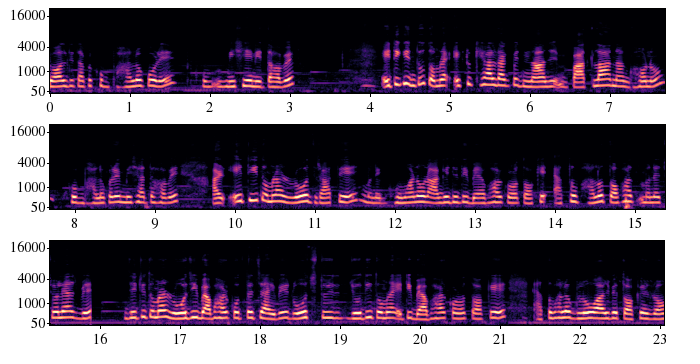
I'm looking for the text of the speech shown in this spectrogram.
জল দিয়ে তারপরে খুব ভালো করে খুব মিশিয়ে নিতে হবে। এটি কিন্তু তোমরা একটু খেয়াল রাখবে, না পাতলা না ঘন খুব ভালো করে মেশাতে হবে। আর এটি তোমরা রোজ রাতে মানে ঘুমানোর আগে যদি ব্যবহার করো, ত্বকে এত ভালো তফাৎ মানে চলে আসবে যেটি তোমরা রোজই ব্যবহার করতে চাইবে। রোজ তুই যদি তোমরা এটি ব্যবহার করো, ত্বকে এত ভালো গ্লো আসবে, ত্বকের রং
